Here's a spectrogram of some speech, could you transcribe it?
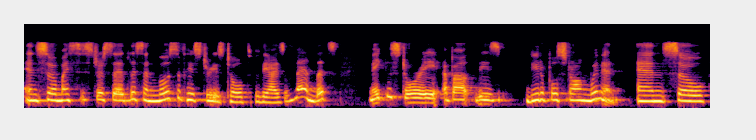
And so my sister said, listen, most of history is told through the eyes of men. Let's make the story about these beautiful, strong women. And so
